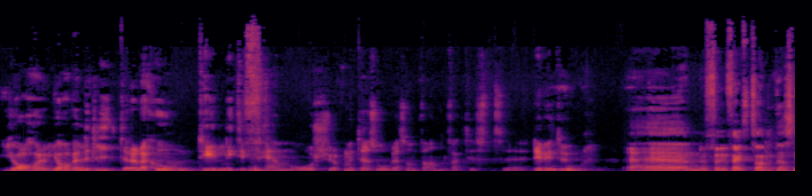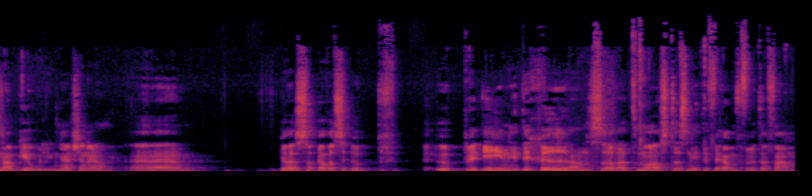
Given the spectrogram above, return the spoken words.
jag har, jag har väldigt lite relation till 95 års. Jag kommer inte ens ihåg vem som vann faktiskt. Eh, det vet du. Oh. Eh, nu får vi faktiskt ta en liten snabb googling här känner jag. Eh, jag, så, jag var så upp, uppe i 97an så att Masters 95 får vi ta fram.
